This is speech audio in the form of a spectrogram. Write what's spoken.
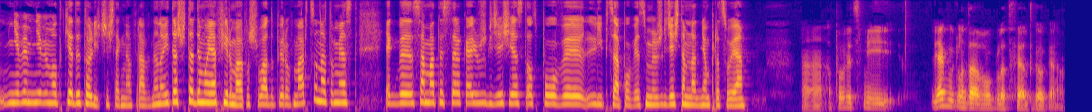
nie wiem, nie wiem od kiedy to liczyć tak naprawdę. No i też wtedy moja firma ruszyła dopiero w marcu, natomiast jakby sama testelka już gdzieś jest od połowy lipca, powiedzmy, już gdzieś tam nad nią pracuję. A, a powiedz mi, jak wyglądała w ogóle twoja droga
